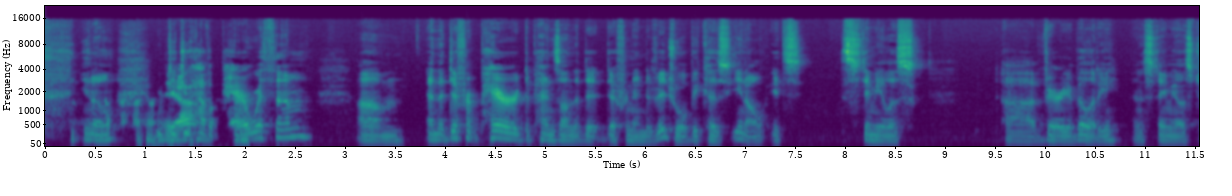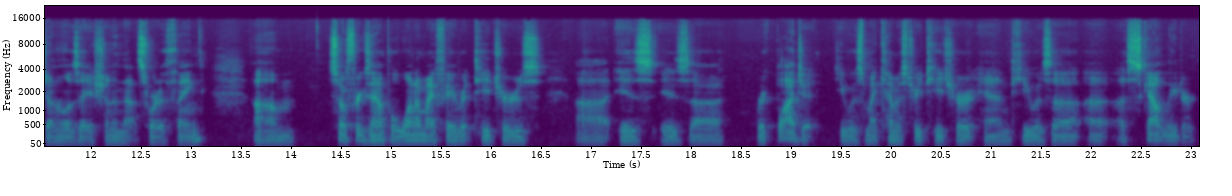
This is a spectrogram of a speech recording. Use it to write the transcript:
you know did yeah. you have a pair with them um, and the different pair depends on the di- different individual because you know it's stimulus uh, variability and stimulus generalization and that sort of thing um, so for example one of my favorite teachers uh, is is uh, Rick Blodgett. He was my chemistry teacher, and he was a, a, a scout leader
